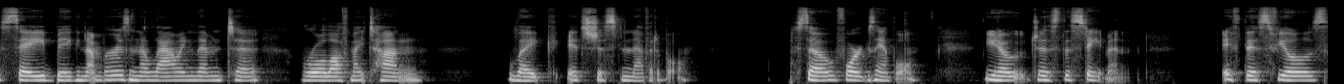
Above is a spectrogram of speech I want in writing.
say big numbers and allowing them to roll off my tongue like it's just inevitable. So, for example, you know, just the statement if this feels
